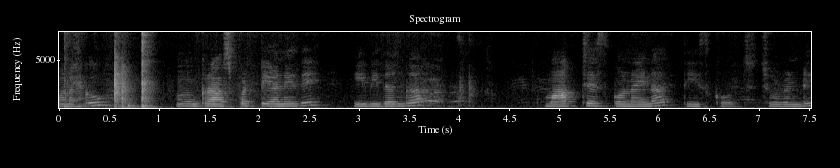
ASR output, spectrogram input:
మనకు క్రాస్ పట్టి అనేది ఈ విధంగా మార్క్ చేసుకొని అయినా తీసుకోవచ్చు. చూడండి.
